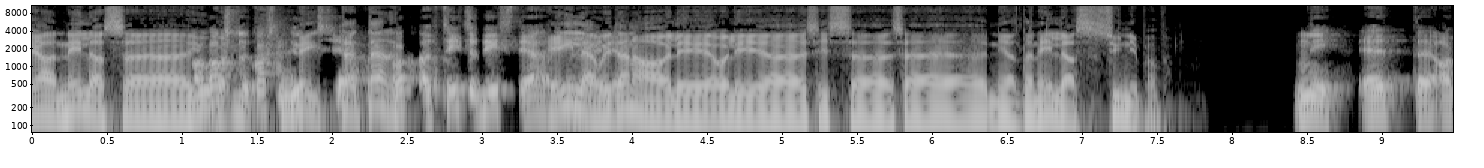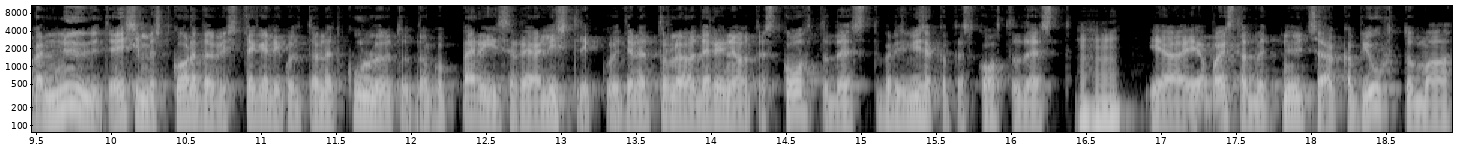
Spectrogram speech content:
ja neljas. kaks tuhat kakskümmend üks jah, kaks tuhat seitseteist jah. eile või täna oli, oli siis see nii-öelda neljas sünnipäev nii, et aga nüüd esimest korda vist tegelikult on need kuulujutud nagu päris realistlikud ja need tulevad erinevatest kohtadest, päris viisakatest kohtadest mm. -hmm. ja, ja paistab, et nüüd see hakkab juhtuma.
